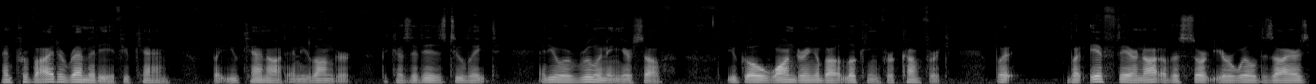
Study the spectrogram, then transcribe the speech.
and provide a remedy if you can, but you cannot any longer because it is too late, and you are ruining yourself. You go wandering about looking for comfort, but but if they are not of the sort your will desires,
